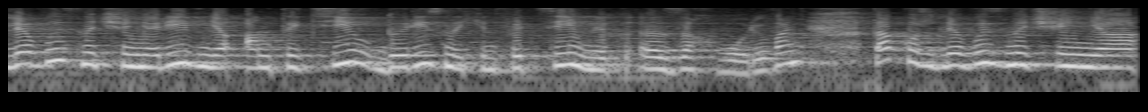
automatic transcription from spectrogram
для визначення рівня антитіл до різних інфекційних е, захворювань, також для визначення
